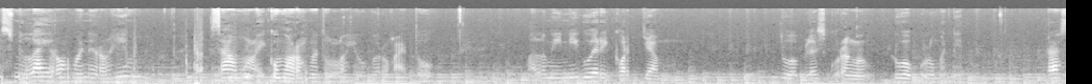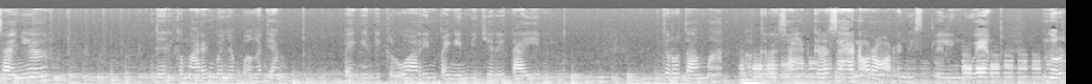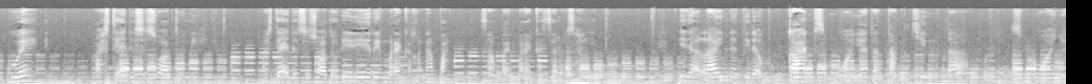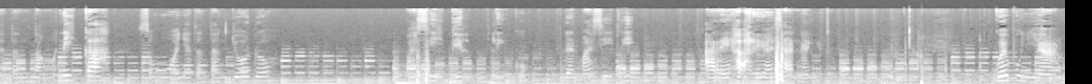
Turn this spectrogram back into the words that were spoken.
Bismillahirrahmanirrahim. Assalamualaikum warahmatullahi wabarakatuh. Malam ini gue record jam 12 kurang 20 menit. Rasanya dari kemarin banyak banget yang pengen dikeluarin, pengen diceritain gitu. Terutama keresahan-keresahan orang-orang di sekeliling gue yang menurut gue pasti ada sesuatu nih gitu sesuatu di diri mereka kenapa sampai mereka seresah itu tidak lain dan tidak bukan semuanya tentang cinta semuanya tentang menikah semuanya tentang jodoh. Masih di lingkup dan masih di area-area sana gitu. Gue punya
